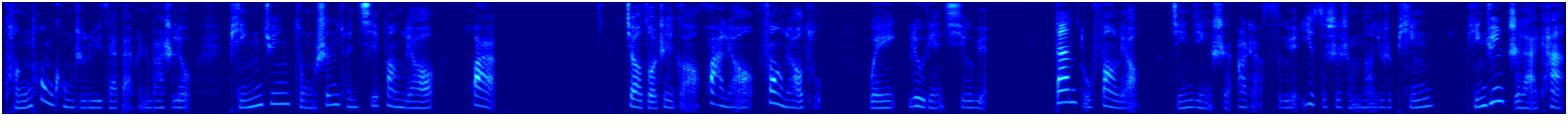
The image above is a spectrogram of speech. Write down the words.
疼痛控制率在百分之八十六，平均总生存期放疗化叫做这个化疗放疗组为六点七个月，单独放疗仅仅是二点四个月。意思是什么呢？就是平平均值来看，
